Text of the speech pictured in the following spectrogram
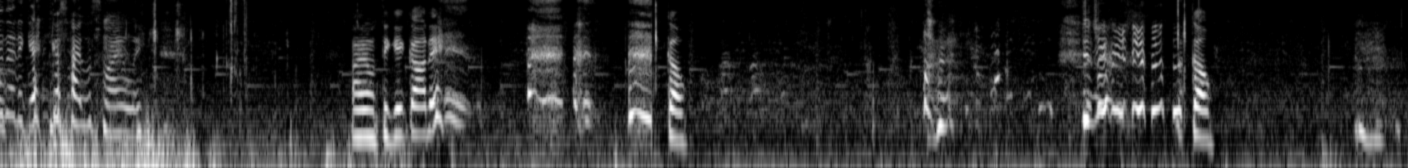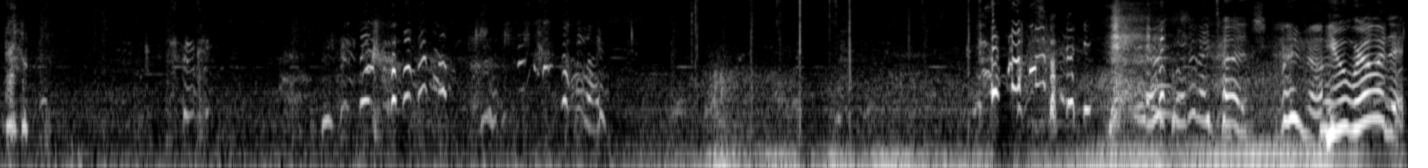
do that again because I was smiling. I don't think it got it. Go. Did you? Go. what did I touch? I know. You ruined it.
